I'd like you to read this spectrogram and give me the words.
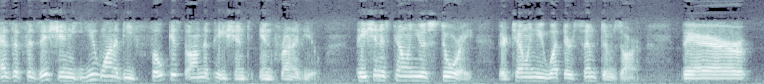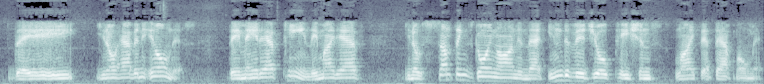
As a physician, you want to be focused on the patient in front of you. Patient is telling you a story. They're telling you what their symptoms are. They're they you know have an illness. They may have pain. They might have you know something's going on in that individual patient's life at that moment.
